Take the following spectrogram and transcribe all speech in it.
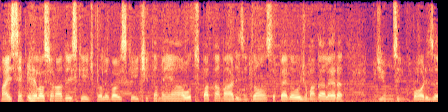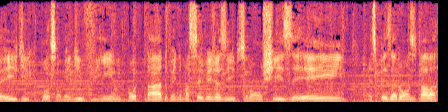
mas sempre relacionado ao skate, para levar o skate também a outros patamares. Então você pega hoje uma galera de uns empórios aí de que pô, só vende vinho importado, vende umas cervejas YXZ e SP011 tá lá.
